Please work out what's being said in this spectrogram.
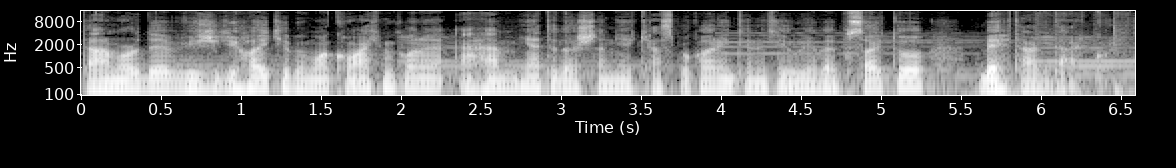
در مورد ویژگی هایی که به ما کمک می‌کنه اهمیت داشتن یک کسب و کار اینترنتی روی وبسایت رو بهتر درک کنیم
